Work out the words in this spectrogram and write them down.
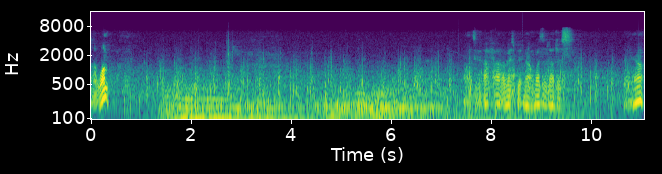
That one. Let's get up out of this bit now. Where's the ladders? There we are.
